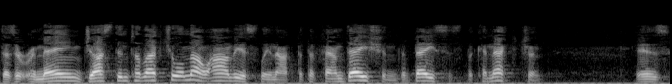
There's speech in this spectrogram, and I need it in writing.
Does it remain just intellectual? No, obviously not. But the foundation, the basis, the connection is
